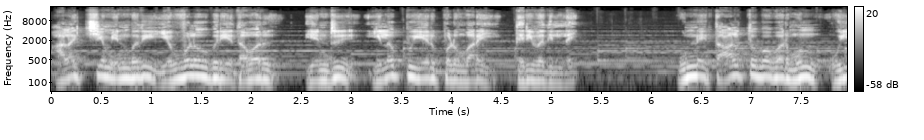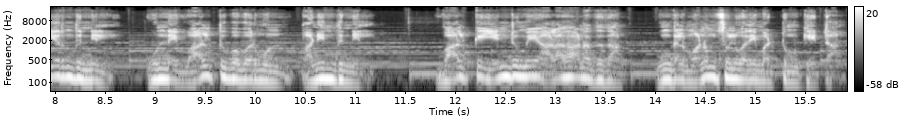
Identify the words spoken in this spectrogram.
அலட்சியம் என்பது எவ்வளவு பெரிய தவறு என்று இழப்பு ஏற்படும் வரை தெரிவதில்லை. உன்னை தாழ்த்துபவர் முன் உயர்ந்து நில். உன்னை வாழ்த்துபவர் முன் பணிந்து நில். வாழ்க்கை என்றுமே அழகானதுதான். உங்கள் மனம் சொல்வதை மட்டும் கேட்டால்.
